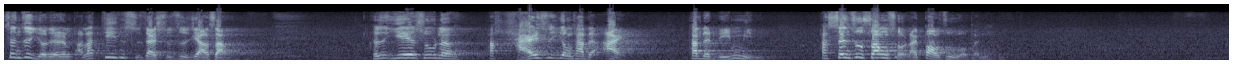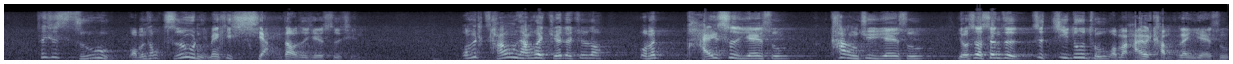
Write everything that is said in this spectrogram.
甚至有的人把他钉死在十字架上。可是耶稣呢，他还是用他的爱，他的怜悯，他伸出双手来抱住我们。这些植物，我们从植物里面去想到这些事情。我们常常会觉得，就是说，我们排斥耶稣，抗拒耶稣，有时候甚至是基督徒，我们还会 complain 耶稣。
